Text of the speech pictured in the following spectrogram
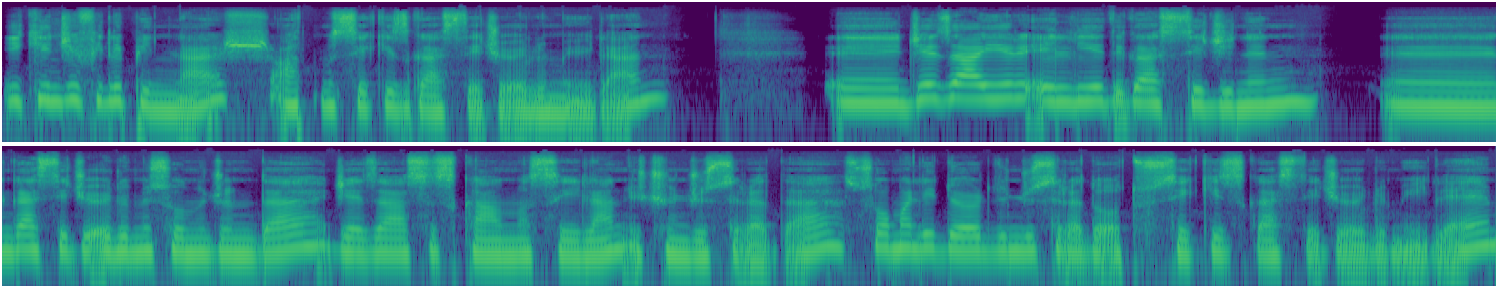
İkinci Filipinler 68 gazeteci ölümüyle. E, Cezayir 57 gazetecinin e, gazeteci ölümü sonucunda cezasız kalmasıyla 3. sırada. Somali 4. sırada 38 gazeteci ölümüyle.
